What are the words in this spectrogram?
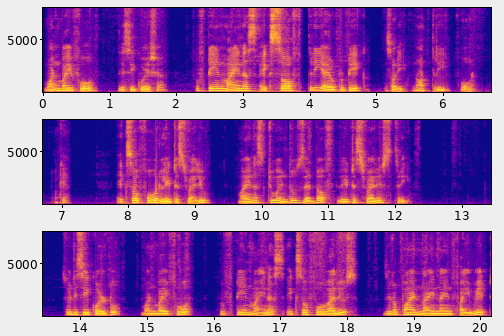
1 by 4 this equation 15 minus x of 3 i have to take sorry not 3 4 okay. X of 4 latest value minus 2 into z of latest value is 3 so it is equal to 1 by 4 15 minus x of 4 values 0 0.9958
